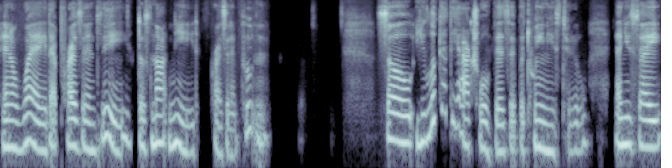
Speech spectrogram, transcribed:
in a way that President Xi does not need President Putin. So you look at the actual visit between these two and you say,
